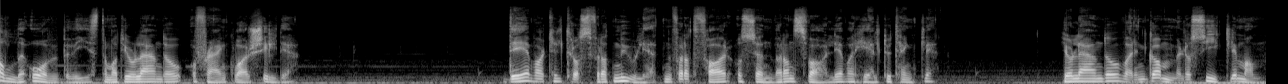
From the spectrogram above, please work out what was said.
alle overbevist om at Orlando og Frank var skyldige. Det var til tross for at muligheten for at far og sønn var ansvarlige, var helt utenkelig. Yolando var en gammel og sykelig mann,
